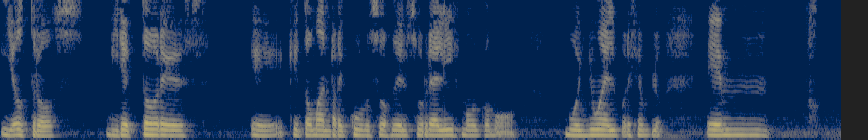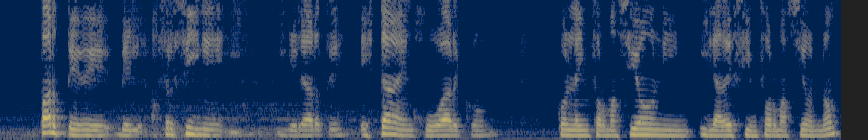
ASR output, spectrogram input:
y otros directores eh, que toman recursos del surrealismo, como Buñuel, por ejemplo. Em, parte de, hacer cine y, el arte está en jugar con, con la información y, la desinformación, ¿no?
